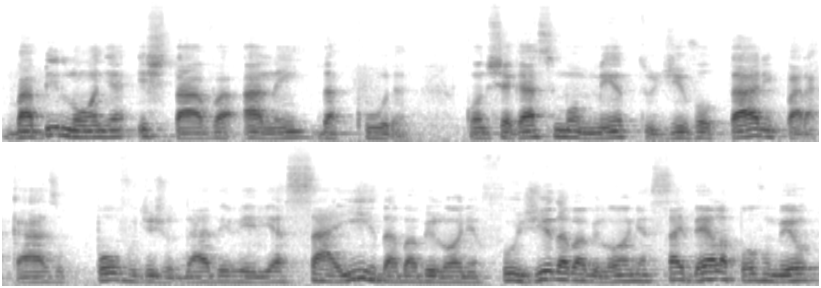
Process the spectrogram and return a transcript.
Babilônia estava além da cura. Quando chegasse o momento de voltarem para casa, povo de Judá deveria sair da Babilônia, fugir da Babilônia, sai dela, povo meu,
